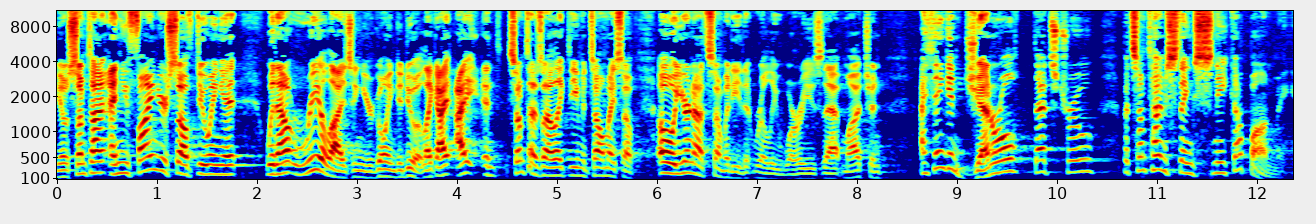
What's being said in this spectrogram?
You know, sometimes, and you find yourself doing it without realizing you're going to do it. Like I, I, and sometimes I like to even tell myself, "Oh, you're not somebody that really worries that much." And I think in general that's true, but sometimes things sneak up on me,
